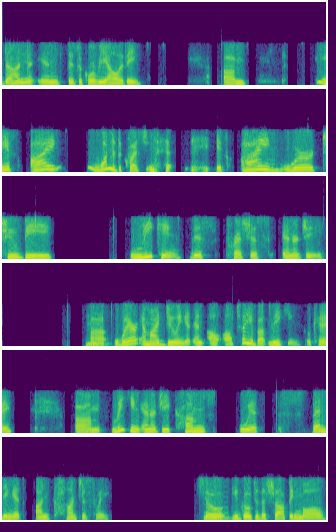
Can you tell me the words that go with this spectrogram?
done in physical reality um, if i one of the questions if i were to be leaking this precious energy uh, mm. where am i doing it and I'll, I'll tell you about leaking okay um, leaking energy comes with spending it unconsciously. So mm. you go to the shopping mall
